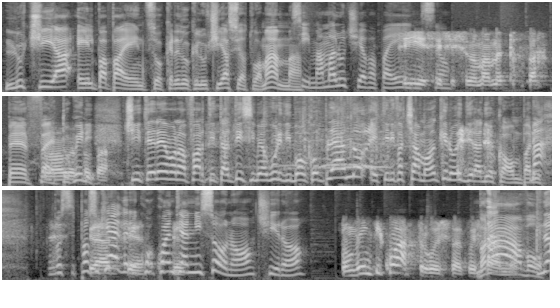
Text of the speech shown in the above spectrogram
Lucia e il papà Enzo. Credo che Lucia sia tua mamma. Sì, mamma Lucia, papà Enzo. Sì, sì, sì, sono mamma e papà. Perfetto, Mamma quindi papà. ci tenevano a farti tantissimi auguri di buon compleanno e ti rifacciamo anche noi di Radio Company. Ma posso, posso chiedere qu- quanti Sì. anni sono, Ciro? Sono 24 questa, quest'anno. Bravo! No,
